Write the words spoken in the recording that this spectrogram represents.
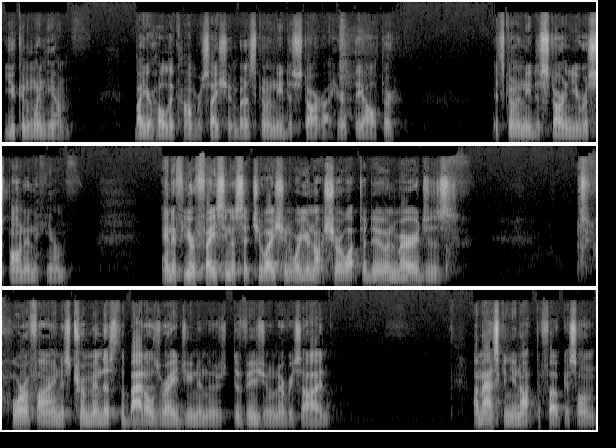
You can win him by your holy conversation, but it's going to need to start right here at the altar. It's going to need to start in you responding to him. And if you're facing a situation where you're not sure what to do and marriage is horrifying, it's tremendous, the battle's raging, and there's division on every side, I'm asking you not to focus on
